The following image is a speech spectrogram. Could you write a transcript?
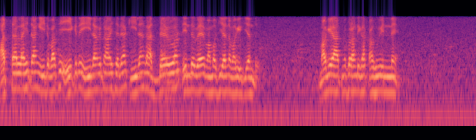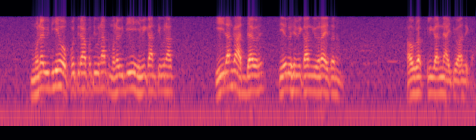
අත්හැරලා හිටන් ඊට පස්සේ ඒකට ඊළඟට ආයිසරයක් ඊළඟ අධ්‍යයනවත් එන්න බෑ මම කියන්න මගේ කියන්න. මගේ ආත්ම කරන් ටිකක් අහුවෙන්නේ මොන විදිහේ උපතිරාපති වුණත් මොන විදිහේ හිමිකම් තිබුණත් ඊළඟ අධ්‍යයන සියලු හිමිකම් ඉවරයි එතන. කවුරුත් පිළිගන්නේ අයිතිවාසිකම්.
